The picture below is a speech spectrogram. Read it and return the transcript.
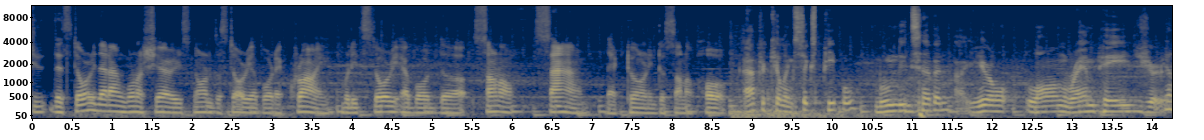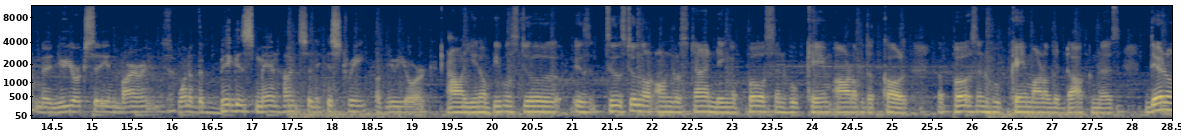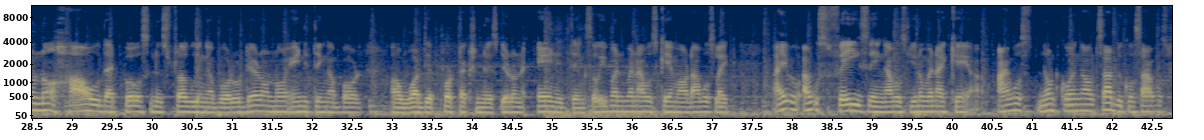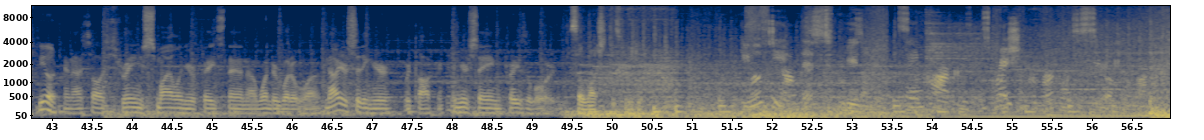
t- the story that I'm gonna share is not the story about a crime, but it's story about the son of Sam that turned into son of Hope. After killing six people, wounded seven, a year-long rampage uh, in the New York City environment, one of the biggest manhunts in the history of New York. Oh, you know, people still is still still not understanding a person who came out of the cult, a person who came out of the darkness. They don't know how that person is struggling about, or they don't know anything about uh, what their protection is. They don't know anything. So even when I was came out, I was like, I, I was facing i was you know when i came i was not going outside because i was feared And I saw a strange smile on your face then. I wondered what it was. Now you're sitting here, we're talking, and you're saying, Praise the Lord. so watch this video Same path of inspiration for Berkowitz a serial killer.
